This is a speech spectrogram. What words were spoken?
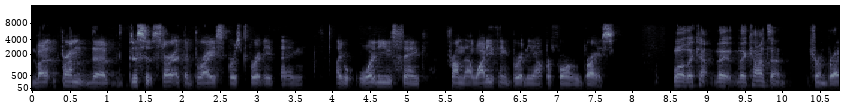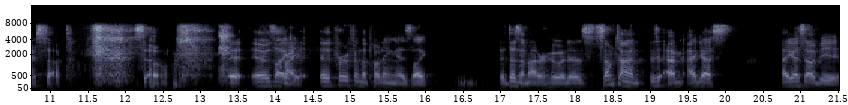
But from the just to start at the Bryce versus Brittany thing, like, what do you think from that? Why do you think Brittany outperformed Bryce? Well, the the the content from Bryce sucked. so it it was like right. it, proof in the pudding is like it doesn't matter who it is. Sometimes I, I guess I guess I would be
